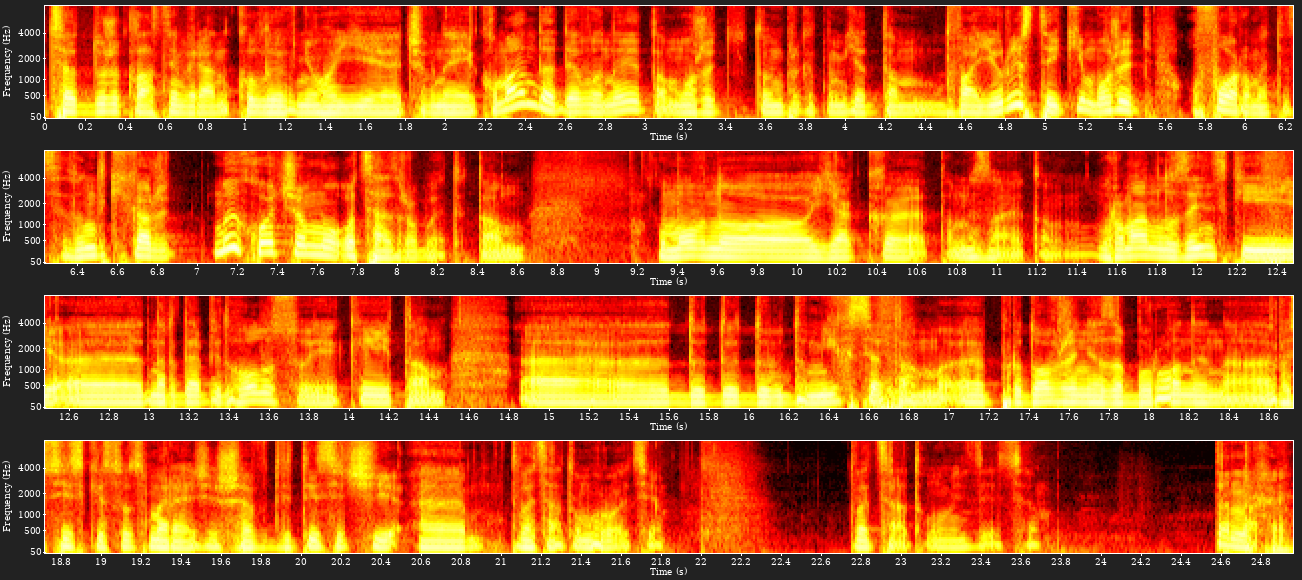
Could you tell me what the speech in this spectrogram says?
це дуже класний варіант, коли в нього є чи в неї команда, де вони там можуть, там, наприклад, там є там два юристи, які можуть оформити це. Вони такі кажуть, ми хочемо оце зробити. Там, умовно, як е, там не знаю, там Роман Лозинський, е, нардеп від голосу, який там е, до- до- до- домігся там е, продовження заборони на російські соцмережі ще в 2020 році. 20-му, мені здається. Та нехай.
